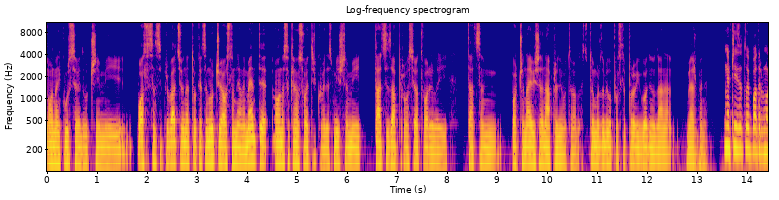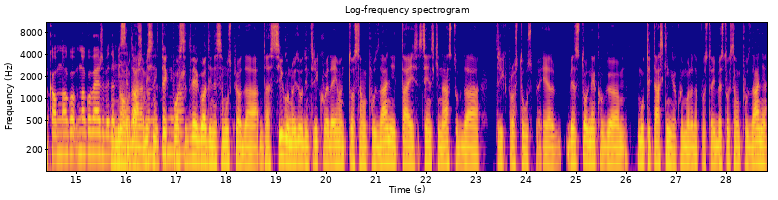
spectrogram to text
online kurseve da učim i posle sam se prebacio na to kad sam naučio osnovne elemente, onda sam krenuo svoje trikove da smišljam i tad se zapravo sve otvorilo i tad sam počeo najviše da napredujem u toj oblasti. To je možda bilo posle prvih godinu dana vežbanja. Znači, za to je potrebno kao mnogo, mnogo vežbe da bi se Mnogo, došlo da, da. Mislim da tek nivoa. posle dve godine sam uspeo da, da sigurno izvodim trikove, da imam to samopouzdanje i taj scenski nastup da trik prosto uspe. Jer bez tog nekog um, multitaskinga koji mora da postoji, bez tog samopouzdanja,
